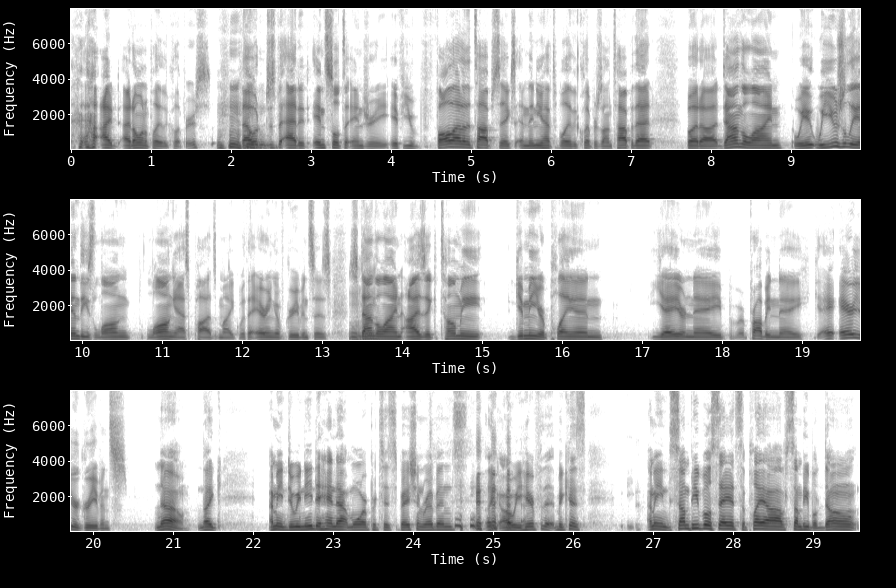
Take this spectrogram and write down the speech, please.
I, I don't want to play the Clippers. That would just add an insult to injury if you fall out of the top six and then you have to play the Clippers on top of that. But uh, down the line, we, we usually end these long, long ass pods, Mike, with the airing of grievances. So down the line, Isaac, tell me, give me your play in, yay or nay, probably nay. A- air your grievance. No, like, I mean, do we need to hand out more participation ribbons? like, are we here for that? Because, I mean, some people say it's the playoffs, some people don't.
